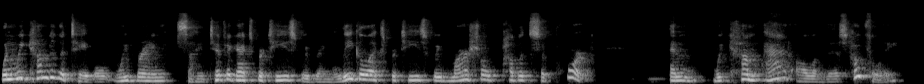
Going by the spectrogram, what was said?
When we come to the table, we bring scientific expertise, we bring legal expertise, we marshal public support, and we come at all of this, hopefully,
